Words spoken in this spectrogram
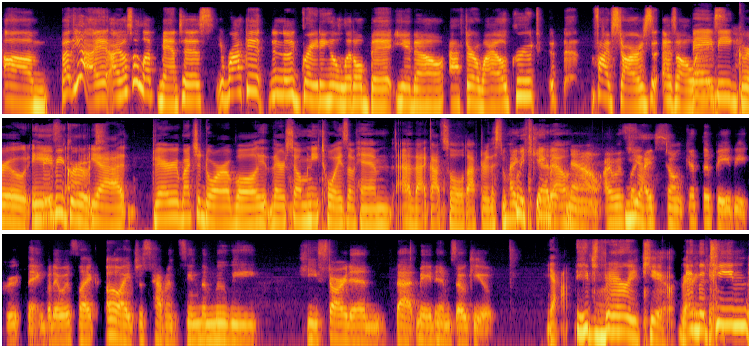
Um, but yeah, I, I also love Mantis. Rocket uh, grating a little bit, you know, after a while. Groot, five stars as always. baby groot He's- Baby Groot. yeah very much adorable there's so many toys of him uh, that got sold after this i movie get came it out now i was like Yes. i don't get the baby groot thing but it was like oh i just haven't seen the movie he starred in that made him so cute yeah He's very cute. Very and the cute. teen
